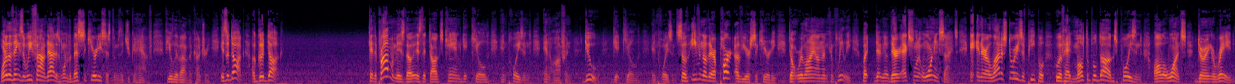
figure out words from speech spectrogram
One of the things that we found out is one of the best security systems that you can have if you live out in the country is a dog, a good dog. Okay, the problem is though is that dogs can get killed and poisoned and often do get killed and poisoned. So even though they're a part of your security, don't rely on them completely. But they're, they're excellent warning signs. And, and, there are a lot of stories of people who have had multiple dogs poisoned all at once during a raid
